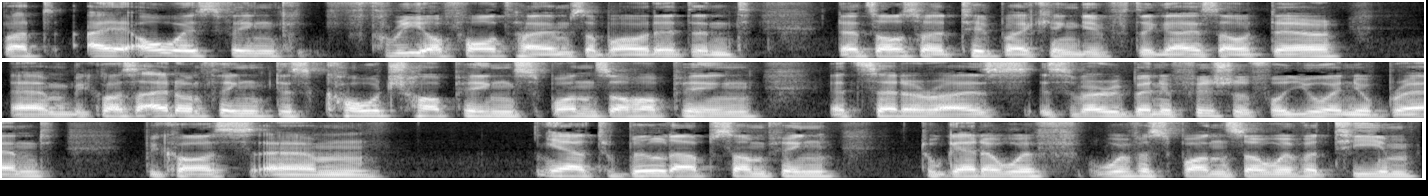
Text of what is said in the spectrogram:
but I always think three or four times about it, and that's also a tip I can give the guys out there um, because I don't think this coach hopping, sponsor hopping, etc. is is very beneficial for you and your brand because um, yeah, to build up something together with with a sponsor, with a team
